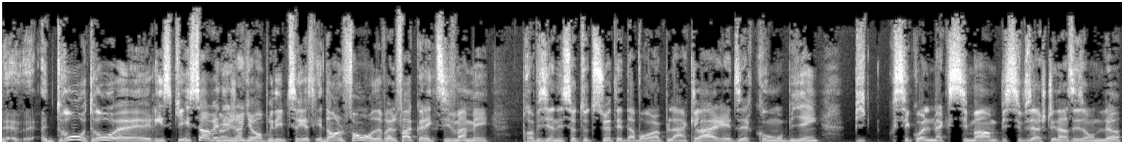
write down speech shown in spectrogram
euh, trop, trop euh, risqué. Ça aurait Ouais. des gens qui auront pris des petits risques. Et dans le fond, on devrait le faire collectivement, mais provisionner ça tout de suite et d'avoir un plan clair et dire combien, puis c'est quoi le maximum, puis si vous achetez dans ces zones-là,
